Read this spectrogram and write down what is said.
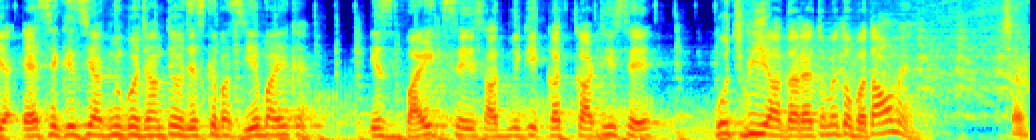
या ऐसे किसी आदमी को जानते हो जिसके पास ये बाइक है? इस बाइक से इस आदमी की कद काठी से कुछ भी याद आ रहा है तुम्हें तो बताओ मैं। सर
